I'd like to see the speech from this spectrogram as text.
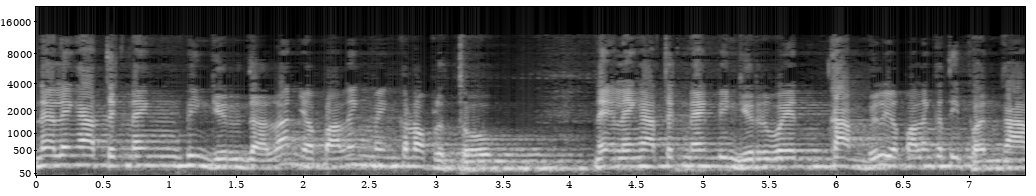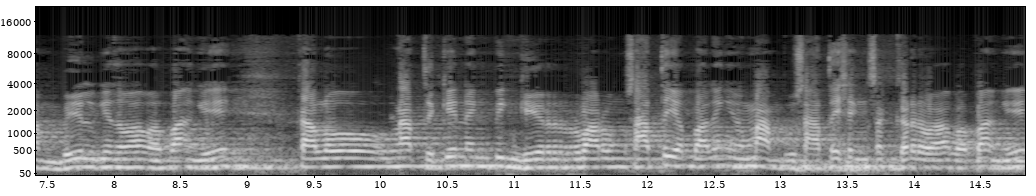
Nek le ngadeg neng pinggir dalan ya paling meng kena bledong. Nek le ngadeg neng pinggir wit kambil ya paling ketiban kambil gitu Bapak nggih. Kalau ngadege neng pinggir warung sate ya paling mambu sate sing seger Bapak nggih.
